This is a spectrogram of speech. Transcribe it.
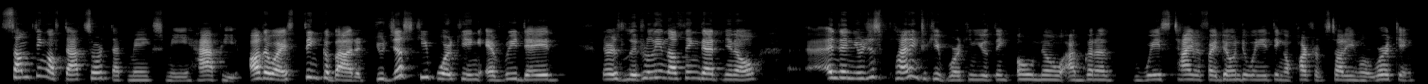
something of that sort that makes me happy. Otherwise think about it. You just keep working every day. There's literally nothing that you know and then you're just planning to keep working. You think oh no i'm gonna waste time if i don't do anything apart from studying or working.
